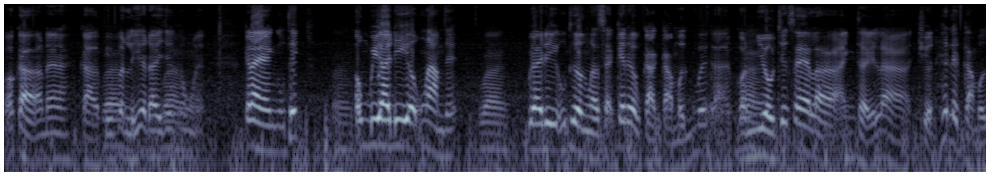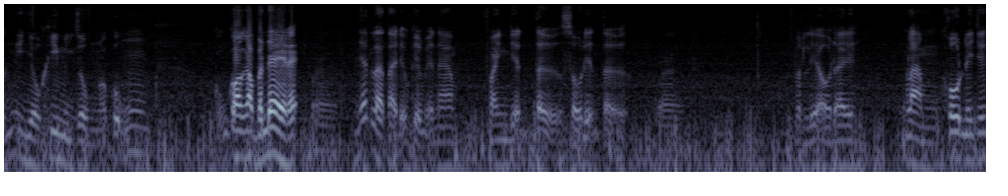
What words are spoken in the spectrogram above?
Có cả ở đây này, cả phím Vâng, vật lý ở đây chứ vâng. không phải. Cái này anh cũng thích. Vâng. ông BID cũng làm thế. Và BID cũng thường là sẽ kết hợp cả cảm ứng với cả còn Vâng. nhiều chiếc xe là anh thấy là chuyển hết lên cảm ứng thì nhiều khi mình dùng nó cũng cũng có gặp vấn đề đấy. Và nhất là tại điều kiện Việt Nam. Phanh điện tử số điện tử vật liệu ở đây cũng làm khôn đấy chứ.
